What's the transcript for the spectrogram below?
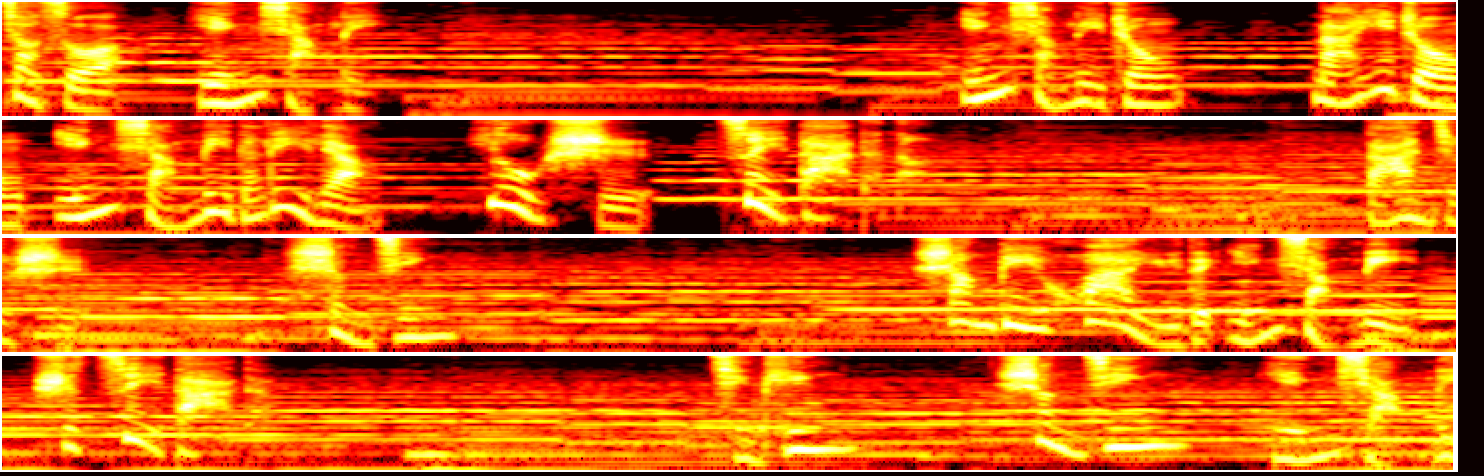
叫做影响力。影响力中，哪一种影响力的力量又是最大的呢？答案就是圣经。上帝话语的影响力是最大的。请听《圣经影响力》。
